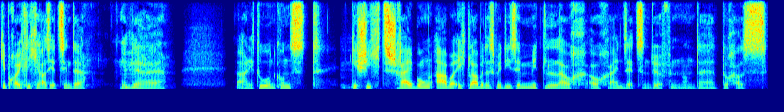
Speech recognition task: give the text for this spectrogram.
gebräuchlicher als jetzt in der, in mhm. der äh, Architektur- und Kunstgeschichtsschreibung. Aber ich glaube, dass wir diese Mittel auch, auch einsetzen dürfen und äh, durchaus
